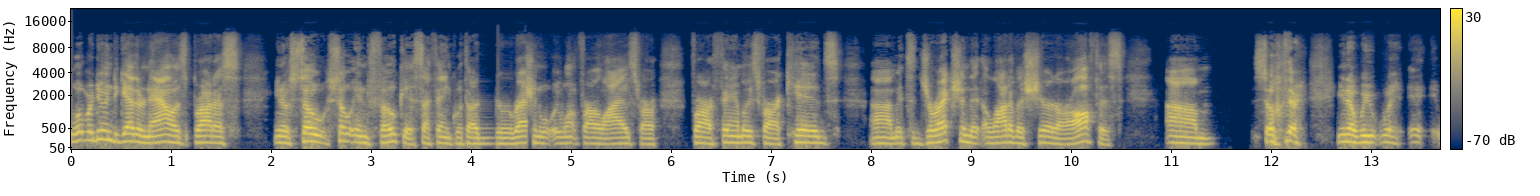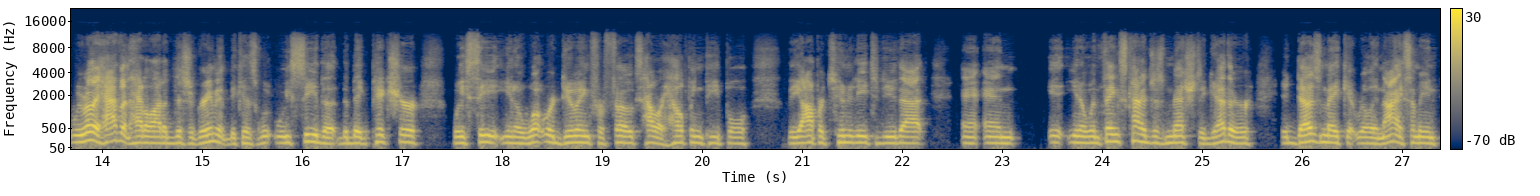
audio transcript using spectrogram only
what we're doing together now has brought us you know so so in focus i think with our direction what we want for our lives for our for our families for our kids. Um, it's a direction that a lot of us share at our office. Um, so there you know we, we we really haven't had a lot of disagreement because we, we see the the big picture. We see you know what we're doing for folks how we're helping people the opportunity to do that. And, and it, you know when things kind of just mesh together it does make it really nice. I mean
